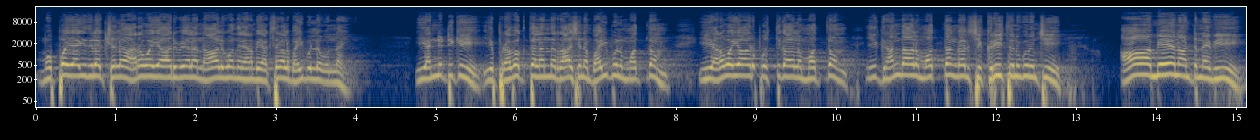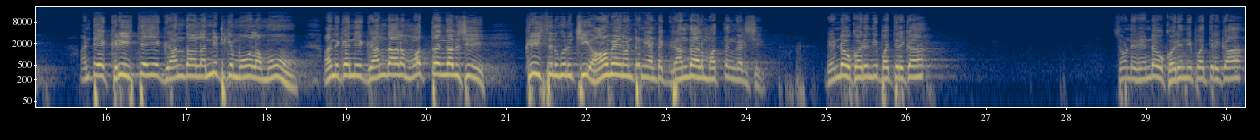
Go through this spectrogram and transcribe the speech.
ముప్పై ఐదు లక్షల అరవై ఆరు వేల నాలుగు వందల ఎనభై అక్షరాలు బైబిల్లో ఉన్నాయి. ఈ అన్నిటికీ ఈ ప్రవక్తలందరూ రాసిన బైబిల్ మొత్తం ఈ అరవై ఆరు పుస్తకాలు మొత్తం ఈ గ్రంథాలు మొత్తం కలిసి క్రీస్తుని గురించి ఆమెన్ అంటున్నవి. అంటే క్రీస్తే ఈ గ్రంథాలన్నిటికీ మూలము. అందుకని ఈ గ్రంథాలు మొత్తం కలిసి క్రీస్తుని గురించి ఆమెన్ అంటున్నాయి అంటే గ్రంథాలు మొత్తం కలిసి. రెండవ కొరింది పత్రిక. చూడండి రెండవ కొరింది పత్రిక.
